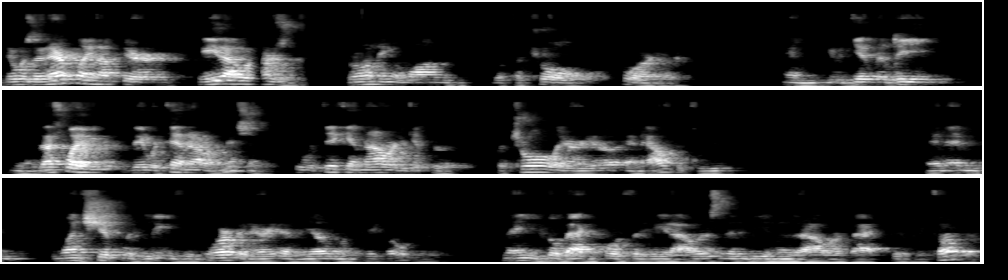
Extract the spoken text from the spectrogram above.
There was an airplane up there, eight hours droning along the patrol corridor, and you would get relieved. You know, that's why they were 10 hour missions. It would take an hour to get to the patrol area and altitude. And then one ship would leave the orbit area and the other one would take over. Then you'd go back and forth for eight hours, and then it'd be another hour back to recover.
